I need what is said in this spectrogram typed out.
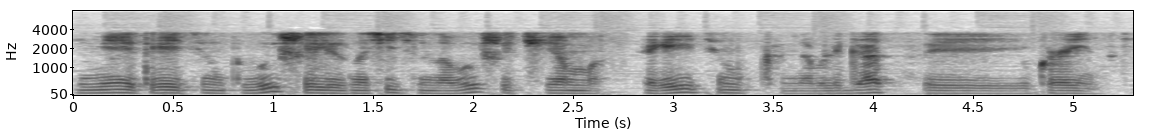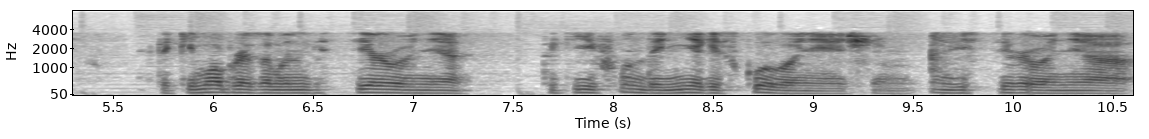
имеет рейтинг выше или значительно выше, чем рейтинг облигаций украинских. Таким образом, инвестирование в такие фонды не рискованнее, чем инвестирование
